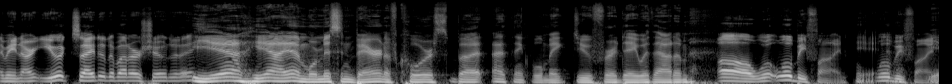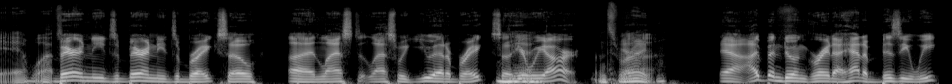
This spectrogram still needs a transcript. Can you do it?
I mean, aren't you excited about our show today? Yeah, yeah, I am. We're missing Baron, of course, but I think we'll make do for a day without him. Oh, we'll, we'll be fine. Yeah, We'll be fine. Yeah, we'll Baron needs a Baron needs a break. So, uh, and last last week you had a break, so here we are. That's Yeah. right. Yeah, I've been doing great. I had a busy week.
